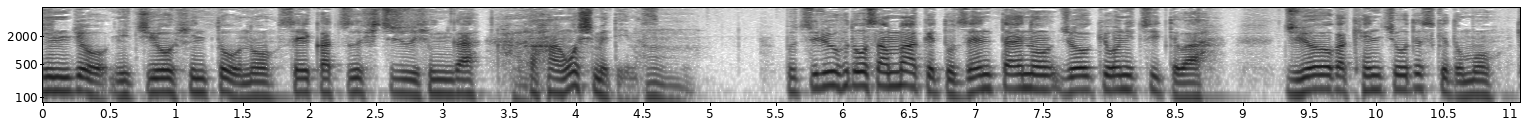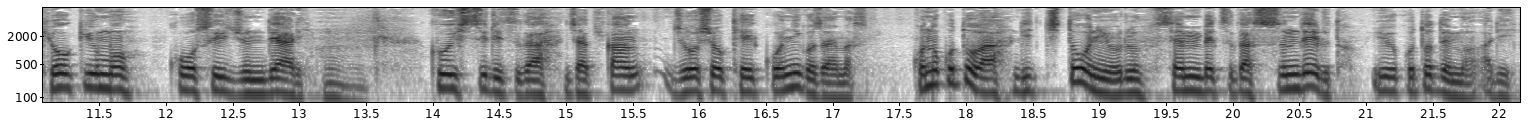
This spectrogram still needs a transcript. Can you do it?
飲料、日用品等の生活必需品が過半を占めています。はいうん、物流不動産マーケット全体の状況については、需要が堅調ですけども、供給も高水準であり、うん、空室率が若干上昇傾向にございます。このことは立地等による選別が進んでいるということでもあり、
